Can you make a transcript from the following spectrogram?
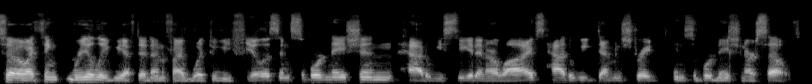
So I think really we have to identify what do we feel is insubordination? How do we see it in our lives? How do we demonstrate insubordination ourselves?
